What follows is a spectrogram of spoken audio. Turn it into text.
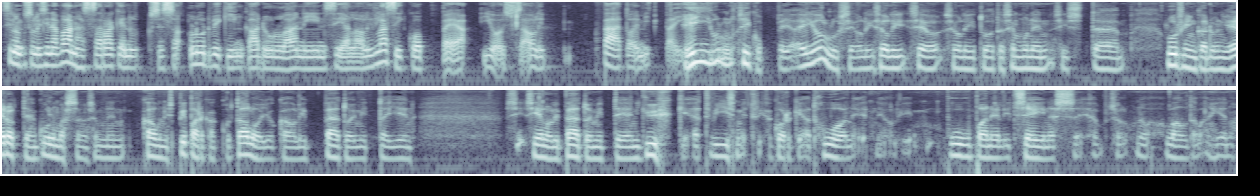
silloin kun se oli siinä vanhassa rakennuksessa Ludvikin kadulla, niin siellä oli lasikoppeja, joissa oli päätoimittajia. Ei ollut lasikoppeja, ei ollut. Se oli, se oli, se, se oli tuota semmoinen, siis tämä Ludvikin kadun ja erottajan kulmassa on semmoinen kaunis piparkakkutalo, joka oli päätoimittajien siellä oli päätoimittajien jyhkeät, viisi metriä korkeat huoneet. Ne oli puupaneelit seinässä ja se oli valtavan hieno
